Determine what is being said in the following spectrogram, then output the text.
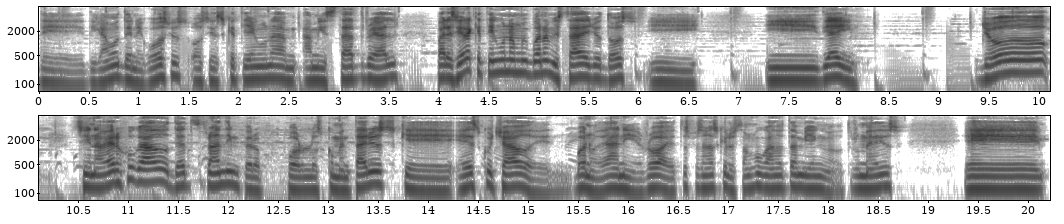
de digamos de negocios o si es que tienen una amistad real. Pareciera que tienen una muy buena amistad de ellos dos. Y y de ahí yo sin haber jugado Dead Stranding pero por los comentarios que he escuchado de, bueno, de Dani, de Roa y otras personas que lo están jugando también en otros medios, eh,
